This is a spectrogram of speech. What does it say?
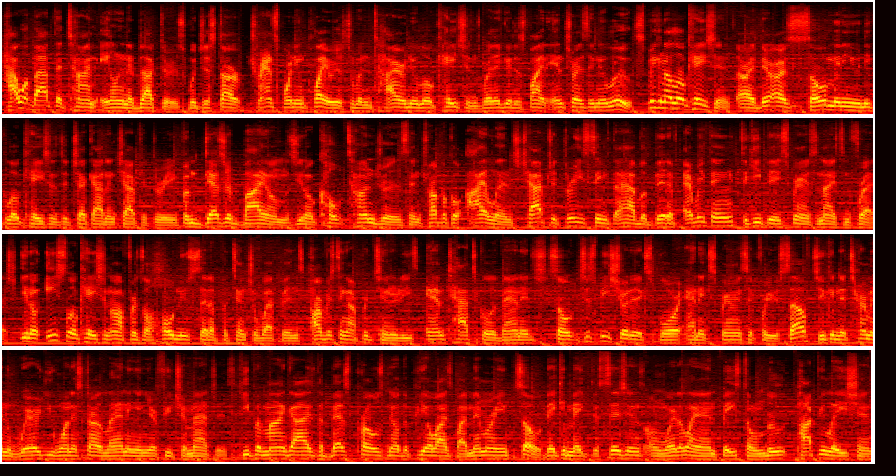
How about the time alien abductors would just start transporting players to entire new locations where they could just find interesting new loot? Speaking of locations, all right, there are so many unique locations to check out in Chapter 3. From desert biomes, you know, cold tundras and tropical islands, Chapter Chapter 3 seems to have a bit of everything to keep the experience nice and fresh. You know, each location offers a whole new set of potential weapons, harvesting opportunities, and tactical advantage, so just be sure to explore and experience it for yourself so you can determine where you want to start landing in your future matches. Keep in mind, guys, the best pros know the POIs by memory, so they can make decisions on where to land based on loot, population,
